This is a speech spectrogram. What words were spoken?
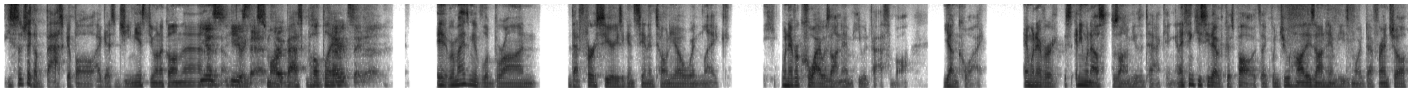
he's such like a basketball, I guess, genius. Do you want to call him that? He is- he is that. smart basketball player. I would say that. it reminds me of LeBron that first series against San Antonio when like he- whenever Kawhi was on him, he would pass the ball, young Kawhi. And whenever anyone else was on him, he was attacking. And I think you see that with Chris Paul. It's like when Jrue Holiday's on him, he's more deferential.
